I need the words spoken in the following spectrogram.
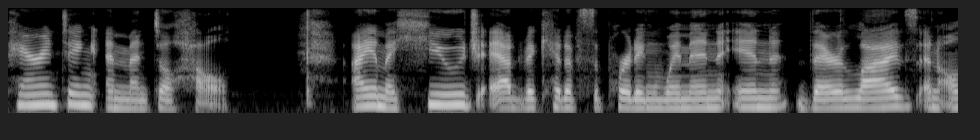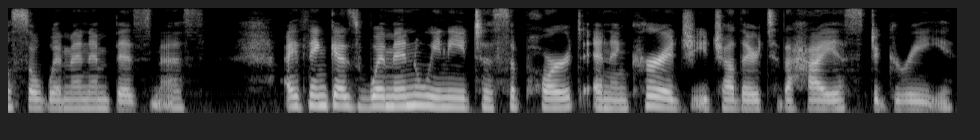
parenting, and mental health. I am a huge advocate of supporting women in their lives and also women in business. I think as women, we need to support and encourage each other to the highest degree.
